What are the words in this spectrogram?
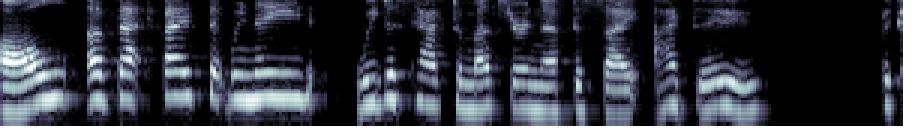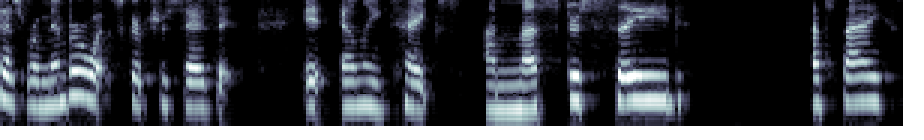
all of that faith that we need. We just have to muster enough to say, I do. Because remember what scripture says it it only takes a mustard seed of faith,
